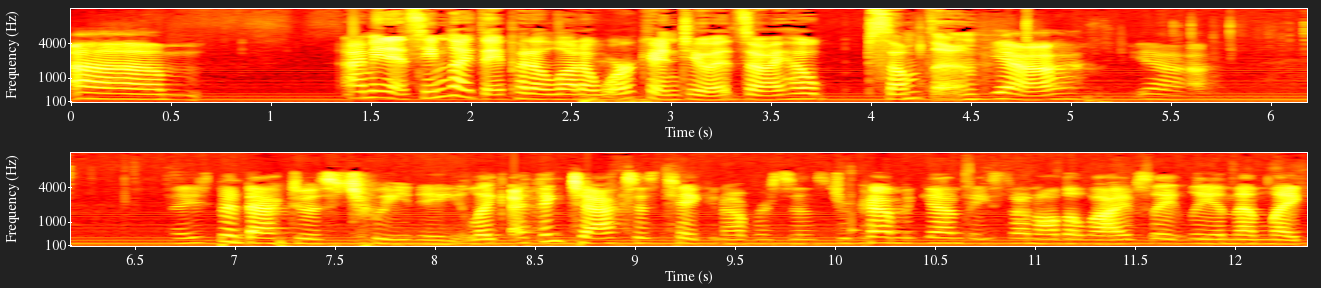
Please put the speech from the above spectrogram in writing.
Um, I mean, it seemed like they put a lot of work into it, so I hope something. yeah, yeah. He's been back to his tweeting. Like, I think Jax has taken over his Instagram again based on all the lives lately, and then like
